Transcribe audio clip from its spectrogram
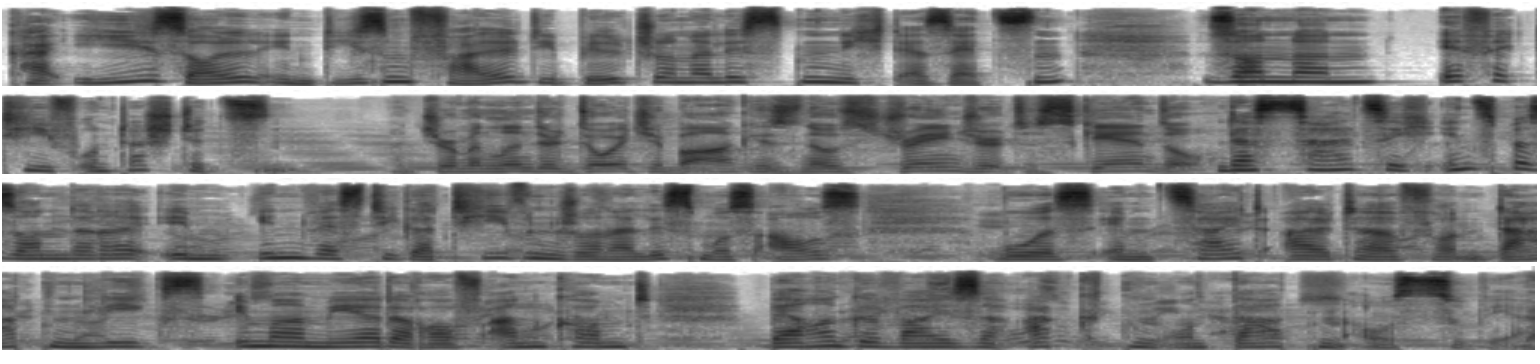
KI soll in diesem Fall die Bildjournalisten nicht ersetzen, sondern effektiv unterstützen. Das zahlt sich insbesondere im investigativen Journalismus aus, wo es im Zeitalter von Datenleaks immer mehr darauf ankommt, bergeweise Akten und Daten auszuwerten.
